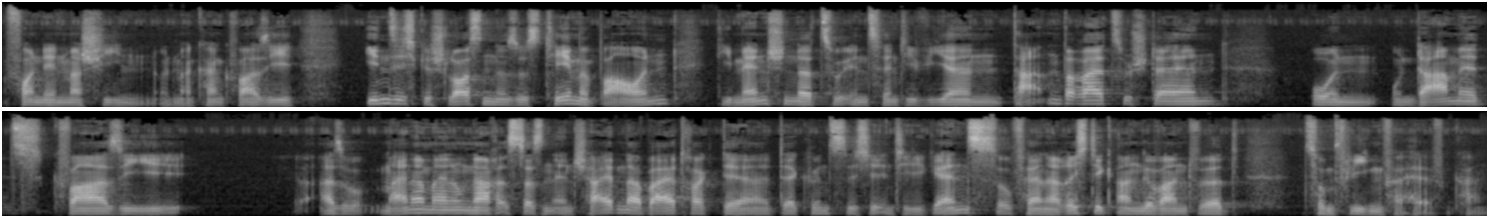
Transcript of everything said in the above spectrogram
von den Maschinen. Und man kann quasi in sich geschlossene Systeme bauen, die Menschen dazu incentivieren, Daten bereitzustellen und, und damit quasi also meiner Meinung nach ist das ein entscheidender Beitrag, der der künstliche Intelligenz, sofern er richtig angewandt wird, zum Fliegen verhelfen kann.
